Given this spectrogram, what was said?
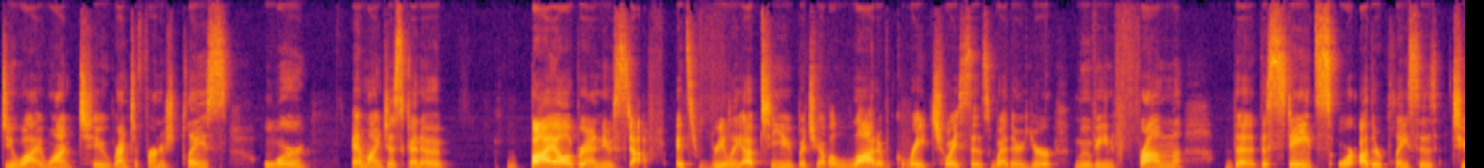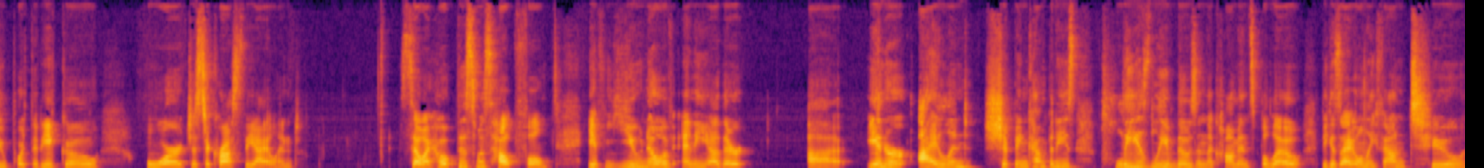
Do I want to rent a furnished place? Or am I just going to buy all brand new stuff? It's really up to you, but you have a lot of great choices whether you're moving from the, the States or other places to Puerto Rico or just across the island. So I hope this was helpful. If you know of any other uh, inner island shipping companies, please leave those in the comments below because I only found two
